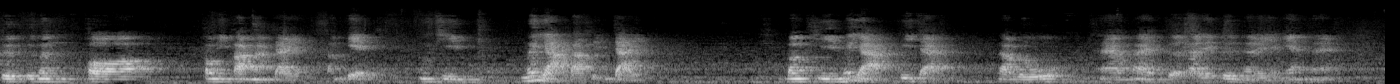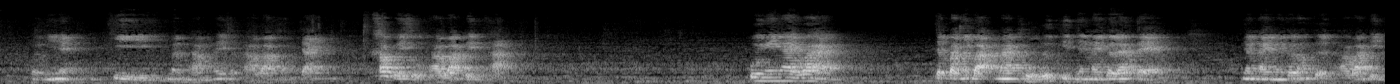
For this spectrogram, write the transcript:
คือคือมันพอพอมีความหนักใจสังเกตบางทีไม่อยากตัดสินใจ บางทีไม่อยากที่จะเรารู้นะให้เกิดอะไรขึ้นอะไรอย่างเงี้ยนะตรงนี้เนี่ยที่มันทำให้สภาวะของใจ เข้าไปสู่ภาวะติดขัด พูดง่าย ๆว่า จะปฏิบัติมาถูกหรือผิดยังไงก็แล้วแต่ ยังไงมันก็ต้องเกิดภาวะติด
